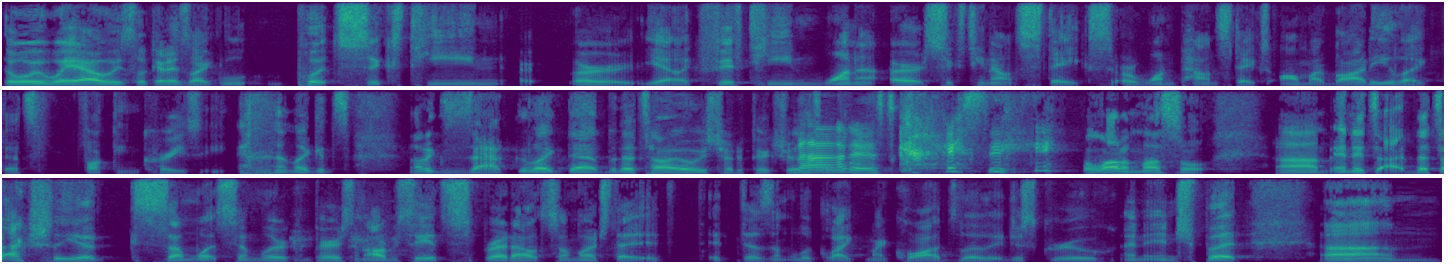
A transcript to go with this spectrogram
the only way I always look at it is like put 16 or yeah, like 15 one or 16 ounce steaks or one pound steaks on my body. Like that's fucking crazy. like it's not exactly like that, but that's how I always try to picture it. That is crazy. a lot of muscle. Um, and it's, that's actually a somewhat similar comparison. Obviously it's spread out so much that it, it doesn't look like my quads literally just grew an inch, but, um,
